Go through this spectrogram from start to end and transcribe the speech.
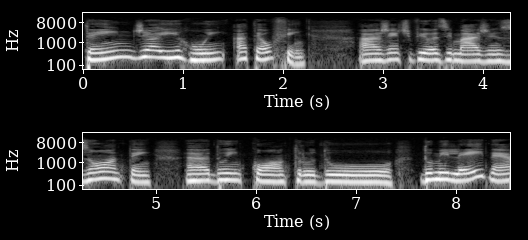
tende a ir ruim até o fim. A gente viu as imagens ontem uh, do encontro do, do Milley, né?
